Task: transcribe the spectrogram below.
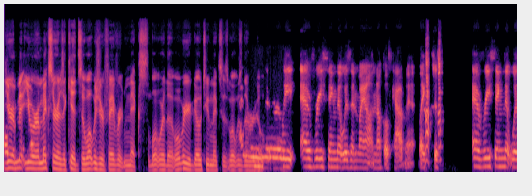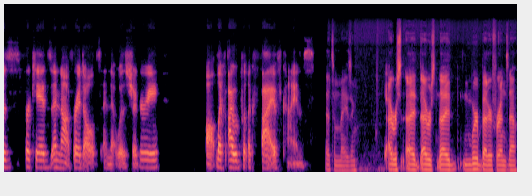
you're a, you were a mixer as a kid. So what was your favorite mix? What were the what were your go to mixes? What was the real? Literally everything that was in my aunt and uncle's cabinet, like just everything that was for kids and not for adults, and that was sugary. All, like I would put like five kinds. That's amazing. Yeah. I, res- I, I, res- I, we're better friends now.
